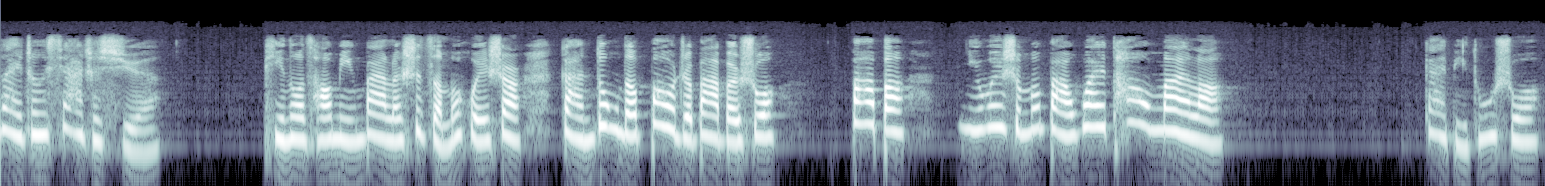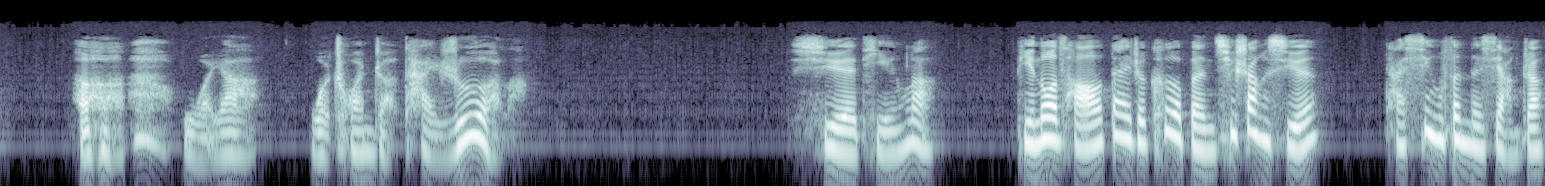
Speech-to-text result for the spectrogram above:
外正下着雪。匹诺曹明白了是怎么回事，感动的抱着爸爸说：“爸爸，你为什么把外套卖了？”盖比都说：“哈哈，我呀，我穿着太热了。”雪停了，匹诺曹带着课本去上学。他兴奋的想着，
